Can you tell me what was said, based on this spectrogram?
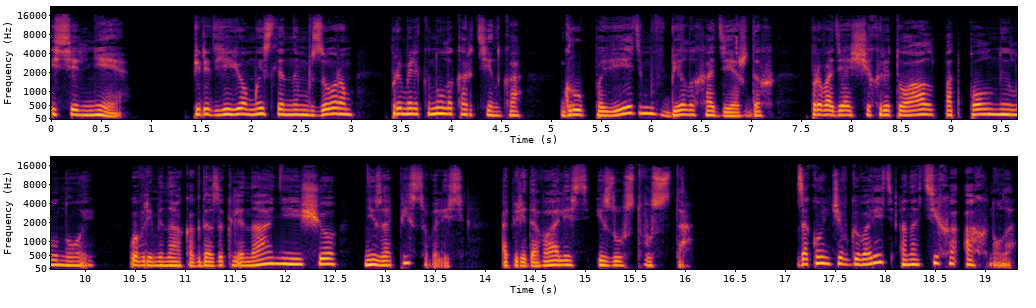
и сильнее. Перед ее мысленным взором промелькнула картинка — группа ведьм в белых одеждах, проводящих ритуал под полной луной во времена, когда заклинания еще не записывались, а передавались из уст в уста. Закончив говорить, она тихо ахнула.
